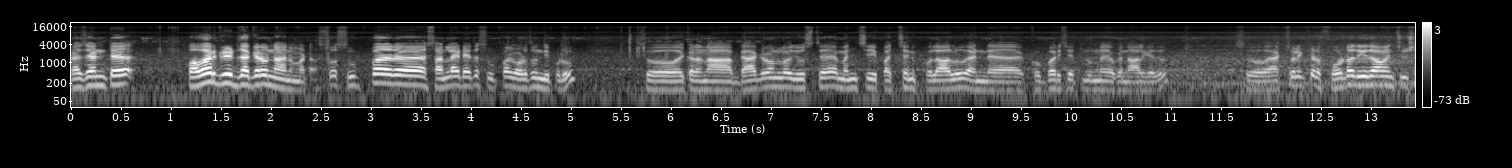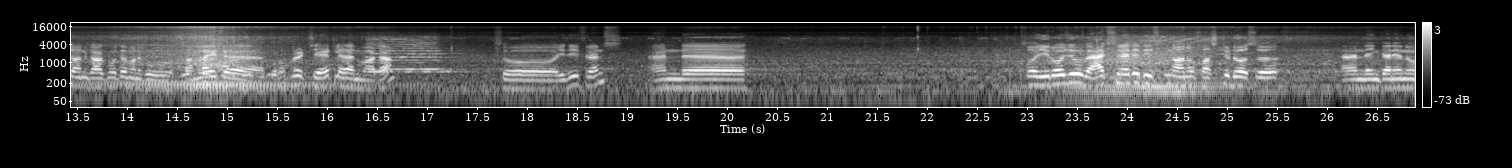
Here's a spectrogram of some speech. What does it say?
ప్రజెంట్ పవర్ గ్రిడ్ దగ్గర ఉన్నాను అనమాట సో సూపర్ సన్లైట్ అయితే సూపర్ కొడుతుంది ఇప్పుడు. సో ఇక్కడ నా బ్యాక్గ్రౌండ్లో చూస్తే మంచి పచ్చని పొలాలు అండ్ కొబ్బరి చెట్లు ఉన్నాయి ఒక నాలుగైదు. సో యాక్చువల్లీ ఇక్కడ ఫోటో దిగుదామని చూశాను కాకపోతే మనకు సన్లైట్ కోఆపరేట్ చేయట్లేదు అనమాట సో ఇది ఫ్రెండ్స్. అండ్ సో ఈరోజు వ్యాక్సిన్ అయితే తీసుకున్నాను ఫస్ట్ డోసు. అండ్ ఇంకా నేను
